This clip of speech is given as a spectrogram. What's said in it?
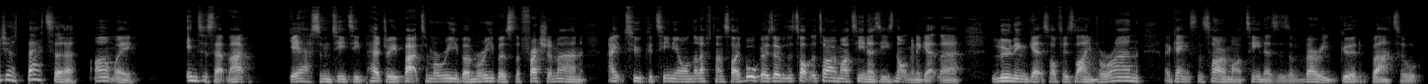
just better, aren't we? Intercept that. Get some TT Pedri back to Moriba. Moriba's the fresher man. Out to Coutinho on the left-hand side. Ball goes over the top. Lautaro Martinez, he's not going to get there. Lunin gets off his line. Varane against Lautaro Martinez is a very good battle.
